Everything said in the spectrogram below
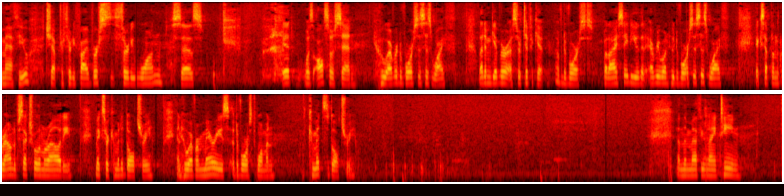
Matthew chapter 35, verse 31 says, It was also said, Whoever divorces his wife, let him give her a certificate of divorce. But I say to you that everyone who divorces his wife, except on the ground of sexual immorality, makes her commit adultery, and whoever marries a divorced woman commits adultery. And then Matthew 19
